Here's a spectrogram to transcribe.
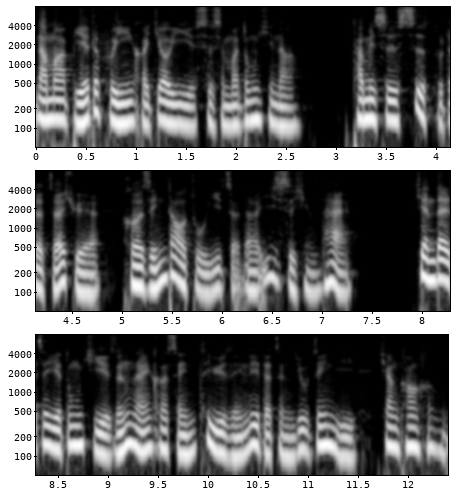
那么，别的福音和教义是什么东西呢？他们是世俗的哲学和人道主义者的意识形态。现代这些东西仍然和神赐予人类的拯救真理相抗衡。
